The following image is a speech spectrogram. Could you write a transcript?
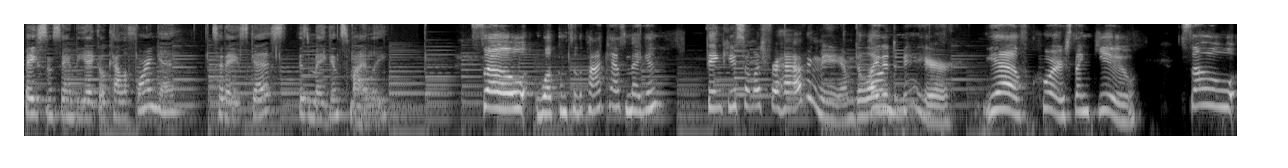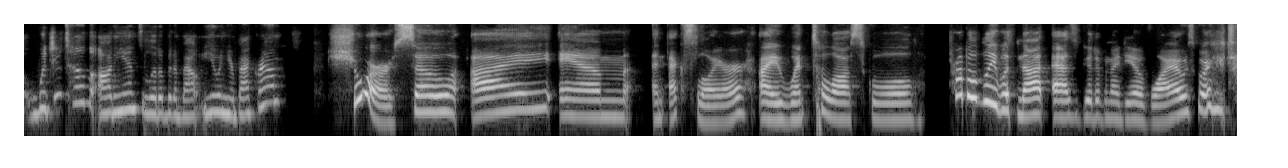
Based in San Diego, California, today's guest is Megan Smiley. So, welcome to the podcast, Megan. Thank you so much for having me. I'm delighted to be oh, here. Yeah, of course. Thank you. So, would you tell the audience a little bit about you and your background? Sure. So, I am an ex lawyer. I went to law school probably with not as good of an idea of why I was going to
